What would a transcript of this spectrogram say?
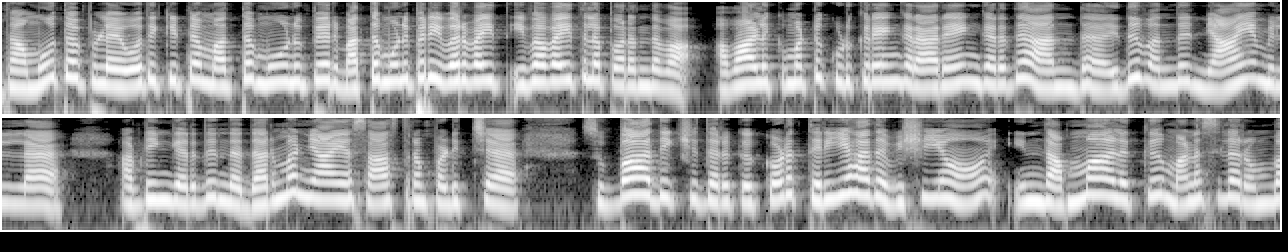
தான் மூத்த பிள்ளைய ஒதுக்கிட்ட மற்ற மூணு பேர் மற்ற மூணு பேர் இவர் வயித் இவ வயிற்றில் பிறந்தவா? அவளுக்கு மட்டும் கொடுக்குறேங்கிறாரேங்கிறது அந்த இது வந்து நியாயம் இல்லை அப்படிங்கிறது இந்த தர்ம நியாய சாஸ்திரம் படித்த சுப்பா தீட்சிதருக்கு கூட தெரியாத விஷயம் இந்த அம்மாளுக்கு மனசில் ரொம்ப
